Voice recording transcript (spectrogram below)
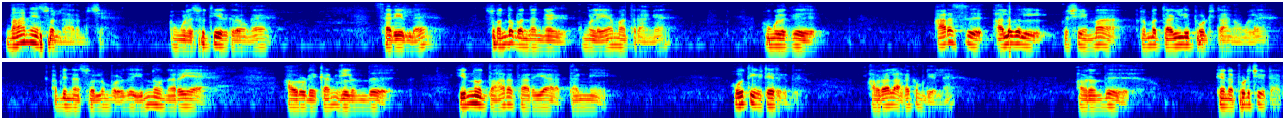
நானே சொல்ல ஆரம்பித்தேன் உங்களை சுற்றி இருக்கிறவங்க சரியில்லை சொந்த பந்தங்கள் உங்களை ஏமாத்துறாங்க. உங்களுக்கு அரசு அலுவல் விஷயமா ரொம்ப தள்ளி போட்டுட்டாங்க உங்களை. அப்படின்னு நான் சொல்லும் பொழுது இன்னும் நிறைய அவருடைய கண்களிலிருந்து இன்னும் தார தாரையா தண்ணி ஊத்திக்கிட்டே இருக்குது. அவரால் அடக்க முடியல. அவர் வந்து என்னை பிடிச்சிக்கிட்டார்.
